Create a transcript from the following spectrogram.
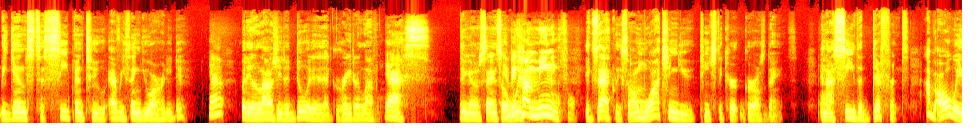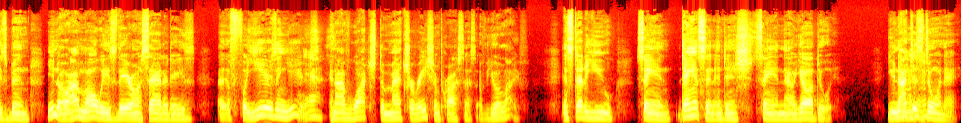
begins to seep into everything you already do, Yeah. but it allows you to do it at a greater level. Yes. Do you know what I'm saying? So It we- meaningful. Exactly. So I'm watching you teach the girls dance, and I see the difference. I've always been, you know, I'm always there on Saturdays uh, for years and years, Yes. and I've watched the maturation process of your life. Instead of you saying dancing and then sh- saying now y'all do it, you're not just doing that.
